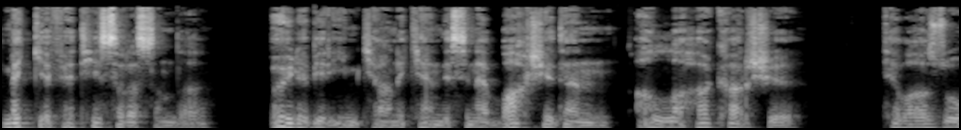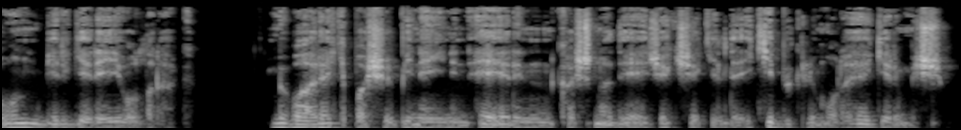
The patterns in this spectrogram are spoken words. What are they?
Mekke fethi sırasında öyle bir imkanı kendisine bahşeden Allah'a karşı tevazuun bir gereği olarak mübarek başı bineğinin eğerinin kaşına değecek şekilde iki büklüm oraya girmiş.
